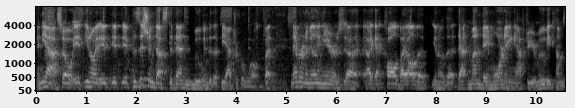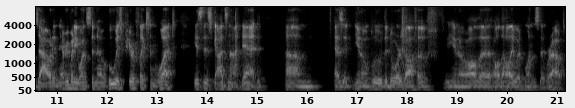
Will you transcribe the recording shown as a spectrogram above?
and yeah, so it you know it, it it positioned us to then move into the theatrical world. But never in a million years, uh, I got called by all the you know the that Monday morning after your movie comes out, and everybody wants to know who is PureFlix and what is this God's Not Dead. Um, as it you know blew the doors off of you know all the all the Hollywood ones that were out.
